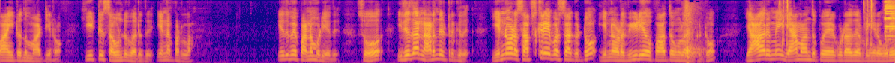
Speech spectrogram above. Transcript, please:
வாங்கிட்டு வந்து மாட்டிடுறோம். ஹீட்டு சவுண்டு வருது. என்ன பண்ணலாம்? எதுவுமே பண்ண முடியாது. ஸோ இதுதான் நடந்துகிட்ருக்குது என்னோடய என்னோட சப்ஸ்கிரைபர்ஸ் ஆகட்டும் என்னோட வீடியோ பார்த்தவங்களா இருக்கட்டும் யாருமே ஏமாந்து போயிடக்கூடாது அப்படிங்கிற ஒரே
